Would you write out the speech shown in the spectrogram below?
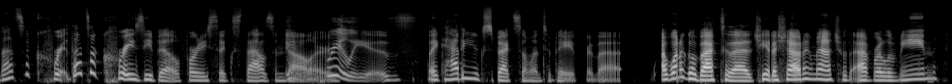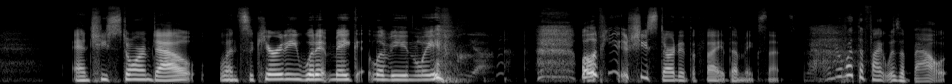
That's a cra- that's a crazy bill, forty six thousand dollars. It really is. Like, how do you expect someone to pay for that? I want to go back to that. She had a shouting match with Avril Lavigne, and she stormed out when security wouldn't make Lavigne leave. Yeah. well, if, you, if she started the fight, that makes sense. I wonder what the fight was about.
